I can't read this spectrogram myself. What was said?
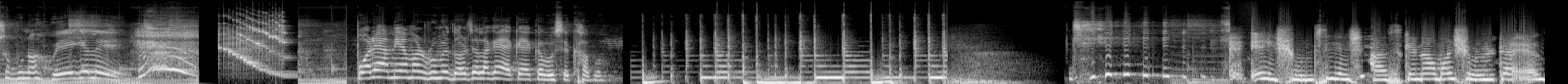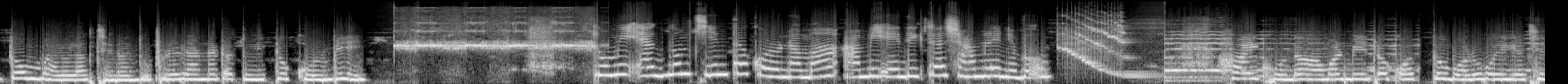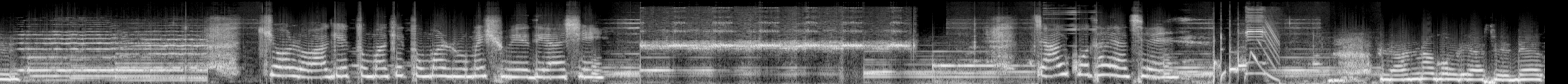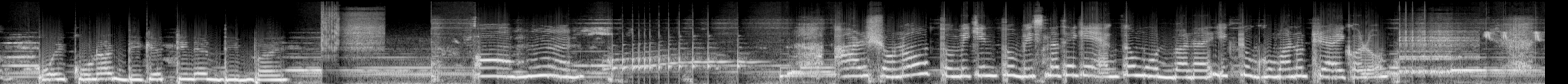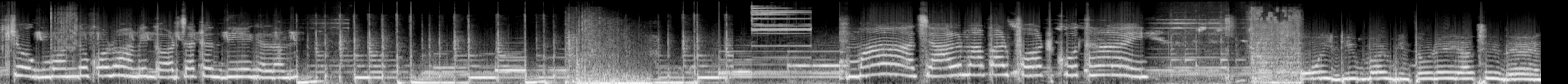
মাংসভুনা হয়ে গেলে? পরে আমি আমার রুমে দরজা লাগায় একা একা বসে খাব। এই শুনছিস আজকে না আমার শরীরটা একদম ভালো লাগছে না। দুপুরের রান্নাটা তুই একটু করবি? তুমি একদম চিন্তা করো না মা আমি এদিকটা সামলে নেব। হাই খোদা আমার মেয়েটা কত বড় হয়ে গেছে। চলো আগে তোমাকে তোমার রুমে শুয়ে দিয়ে আসি। চাল কোথায় আছে? রান্নাঘরে আছে দেখ ওই কোনার দিকে টিনের ডিব্বায় আর শোনো তুমি কিন্তু বিছনা থেকে একদম উঠবা না একটু ঘুমানোর ট্রাই করো। চোখ বন্ধ করো আমি দরজাটা দিয়ে গেলাম। মা চাল মাপার পট কোথায়? ওই ডিব্বার ভিতরেই আছে দেখ।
